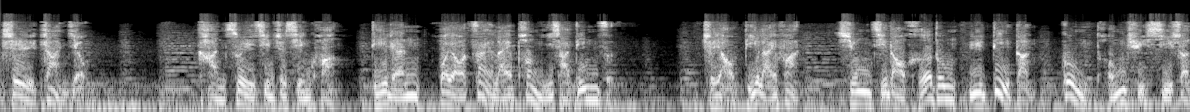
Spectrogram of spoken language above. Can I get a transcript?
致战友，看最近之情况，敌人或要再来碰一下钉子。只要敌来犯，兄即到河东与弟等共同去牺牲。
